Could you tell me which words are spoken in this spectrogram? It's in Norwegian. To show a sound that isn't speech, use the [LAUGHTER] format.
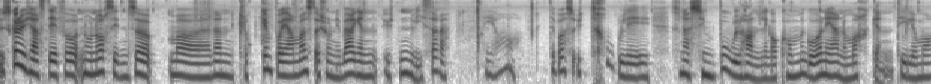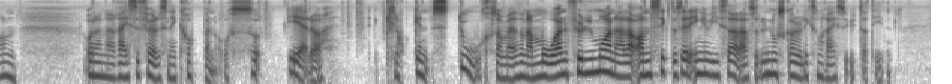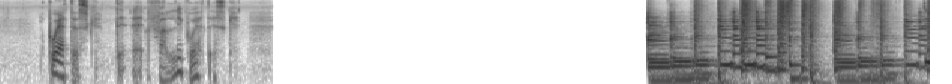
Husker du, Kjersti, for noen år siden så var den klokken på jernbanestasjonen i Bergen uten visere. Ja. Det var så utrolig sånn her symbolhandling å komme gående gjennom marken tidlig om morgenen. Og denne reisefølelsen i kroppen. Og så er da klokken stor som en sånn måne, fullmåne eller ansikt, og så er det ingen visere der, så du, nå skal du liksom reise ut av tiden. Poetisk. Det er veldig poetisk.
